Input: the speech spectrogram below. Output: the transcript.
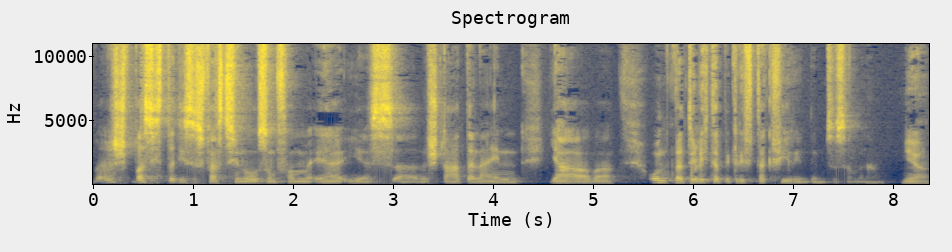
Was ist da dieses Faszinosum vom RIS? Äh, Staat allein, ja, aber, und natürlich der Begriff Takfir in dem Zusammenhang. Ja,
